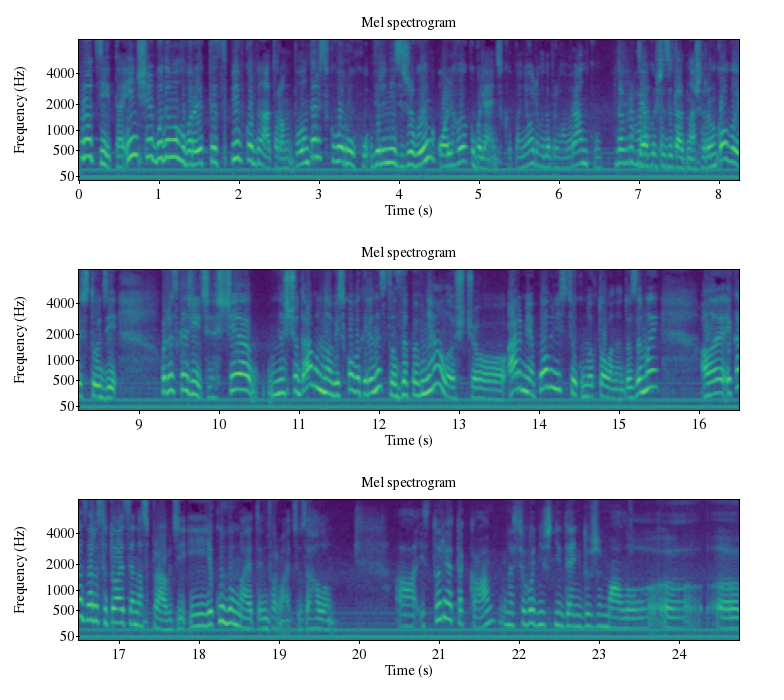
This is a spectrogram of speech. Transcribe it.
Про ці та інші будемо говорити з співкоординатором волонтерського руху Вірність живим Ольгою Кобилянською. Пані Ольго, доброго вам ранку. Доброго Дякую, ранку. що завітали до нашої ранкової студії. Отже, скажіть, ще нещодавно військове керівництво запевняло, що армія повністю укомплектована до зими. Але яка зараз ситуація насправді і яку ви маєте інформацію загалом? А, історія така: на сьогоднішній день дуже мало е, е,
